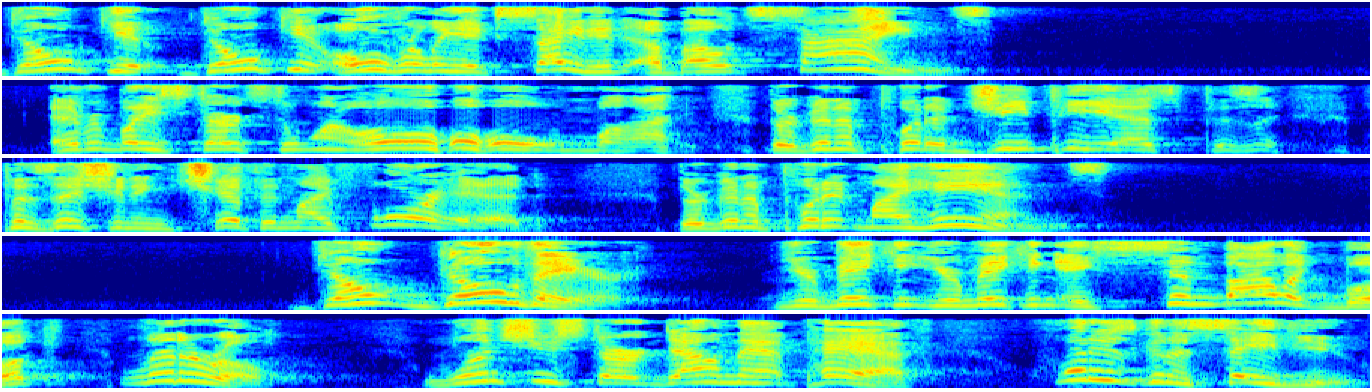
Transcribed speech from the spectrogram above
Don't get, don't get overly excited about signs. Everybody starts to want, oh my, they're going to put a GPS positioning chip in my forehead. They're going to put it in my hands. Don't go there. You're making, you're making a symbolic book literal. Once you start down that path, what is going to save you?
